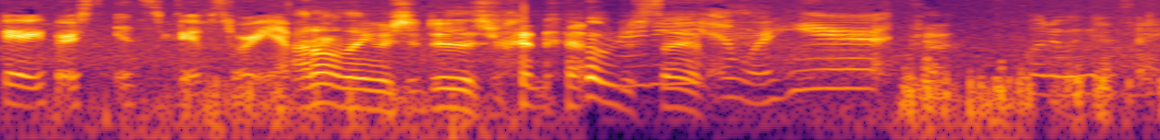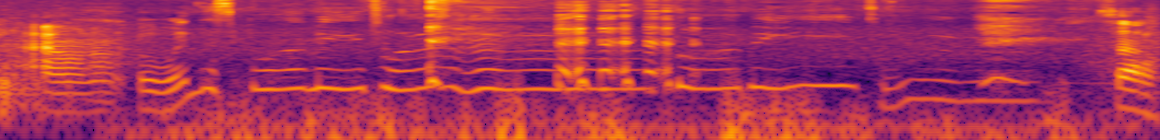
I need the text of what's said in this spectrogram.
very first Instagram story ever. I don't think we should do this right now. I'm just Ready? saying. And we're here. Okay. What are we gonna say? I don't know. When the sport meets world, sport meets world. So,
